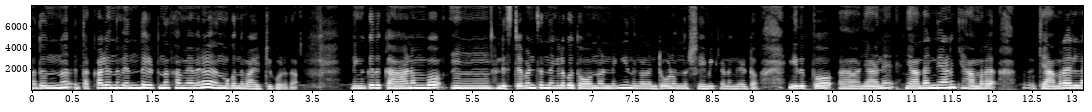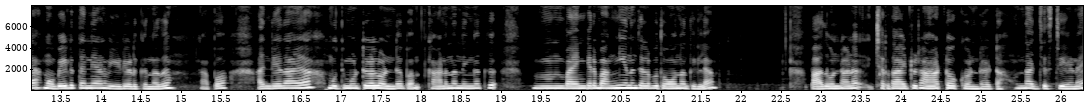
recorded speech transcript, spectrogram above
അതൊന്ന് തക്കാളി ഒന്ന് വെന്ത് കിട്ടുന്ന സമയം വരെ നമുക്കൊന്ന് വഴറ്റി കൊടുക്കാം. നിങ്ങൾക്കിത് കാണുമ്പോൾ ഡിസ്റ്റർബൻസ് എന്തെങ്കിലുമൊക്കെ തോന്നുന്നുണ്ടെങ്കിൽ നിങ്ങൾ എന്നോട് ഒന്ന് ക്ഷമിക്കണം കേട്ടോ. ഇതിപ്പോൾ ഞാൻ ഞാൻ തന്നെയാണ് ക്യാമറ ക്യാമറ അല്ല മൊബൈലിൽ തന്നെയാണ് വീഡിയോ എടുക്കുന്നത്. അപ്പോൾ അതിന്റേതായ ബുദ്ധിമുട്ടുകളുണ്ട്. അപ്പം കാണുന്ന നിങ്ങൾക്ക് ഭയങ്കര ഭംഗിയൊന്നും ചിലപ്പോൾ തോന്നത്തില്ല. അപ്പം അതുകൊണ്ടാണ് ചെറുതായിട്ടൊരു ആട്ടമൊക്കെ ഉണ്ട് കേട്ടോ. ഒന്ന് അഡ്ജസ്റ്റ് ചെയ്യണേ.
